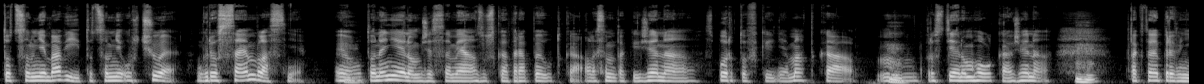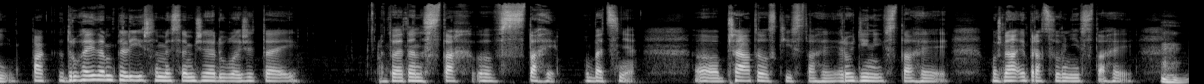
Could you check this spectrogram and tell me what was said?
to, co mě baví, to, co mě určuje, kdo jsem vlastně. Jo, hmm. to není jenom, že jsem já Zuzka terapeutka, ale jsem taky žena, sportovkyně, matka, mm, hmm. prostě jenom holka, žena. Hmm. Tak to je první. Pak druhý ten pilíř si myslím, že je důležitý. To je ten vztah, vztahy obecně. Eh, přátelský vztahy, rodinný vztahy, možná i pracovní vztahy. Mm.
